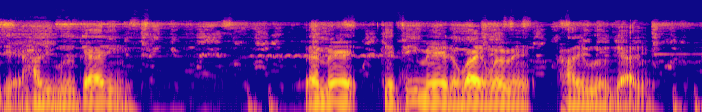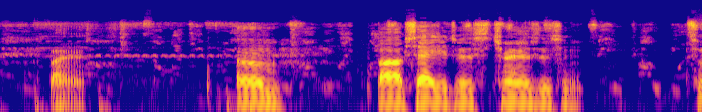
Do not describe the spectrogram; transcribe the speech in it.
yeah, Hollywood got him. That married, if he married a white woman, Hollywood got him. Um, Bob Saget just transitioned to.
